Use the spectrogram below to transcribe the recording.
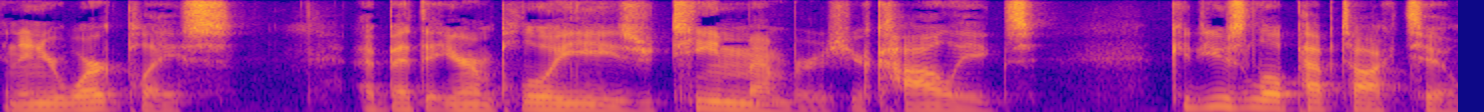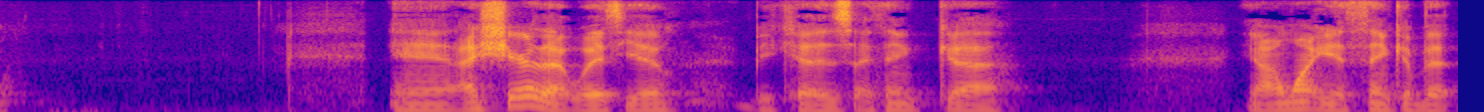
And in your workplace, I bet that your employees, your team members, your colleagues could use a little pep talk too. And I share that with you because I think, uh, you know, I want you to think of it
